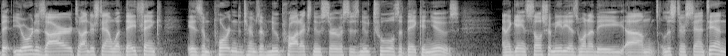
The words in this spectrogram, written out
that your desire to understand what they think is important in terms of new products, new services, new tools that they can use. And again, social media is one of the um, listeners sent in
